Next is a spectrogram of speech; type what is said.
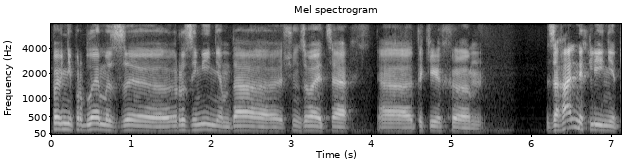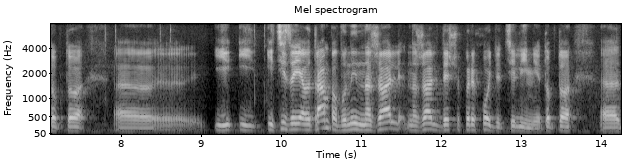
певні проблеми з е, розумінням, да, що називається е, таких е, загальних ліній, тобто. Е, і, і, і ці заяви Трампа вони на жаль, на жаль, дещо переходять ці лінії. Тобто е,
